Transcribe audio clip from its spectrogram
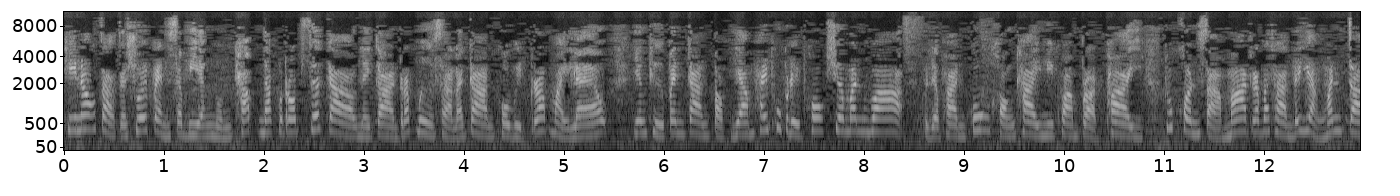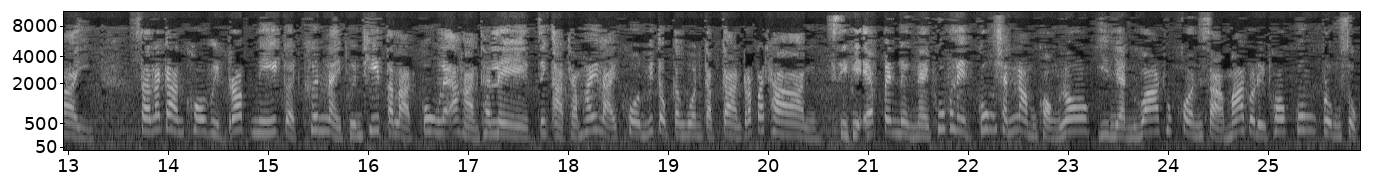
ที่นอกจากจะช่วยเป็นเสบียงหนุนทัพนักรบเสื้อกาวในการรับมือสถานการณ์โควิดรอบใหม่แล้ว ยังถือเป็นการตอกย้ำให้ผู้บริโภคเชื่อมั่นว่าผลิตภัณฑ์กุ้งของไทยมีความปลอดภัย ทุกคนสามารถรับประทานได้อย่างมั่นใจ สถานการณ์โควิดรอบนี้เกิดขึ้นในพื้นที่ตลาดกุ้งและอาหารทะเล จึงอาจทำให้หลายคนวิตกกังวลกับการรับประทาน CPF เป็นหนึ่งในผู้ผลิตกุ้งชั้นนำของโลก ยืนยันว่าทุกคนสามารถบริโภคกุ้งปรุงสุก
